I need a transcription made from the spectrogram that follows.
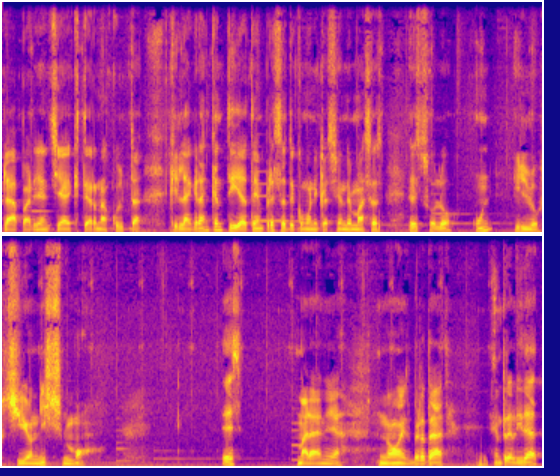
La apariencia externa oculta que la gran cantidad de empresas de comunicación de masas es solo un ilusionismo. Es maraña, no es verdad. En realidad,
